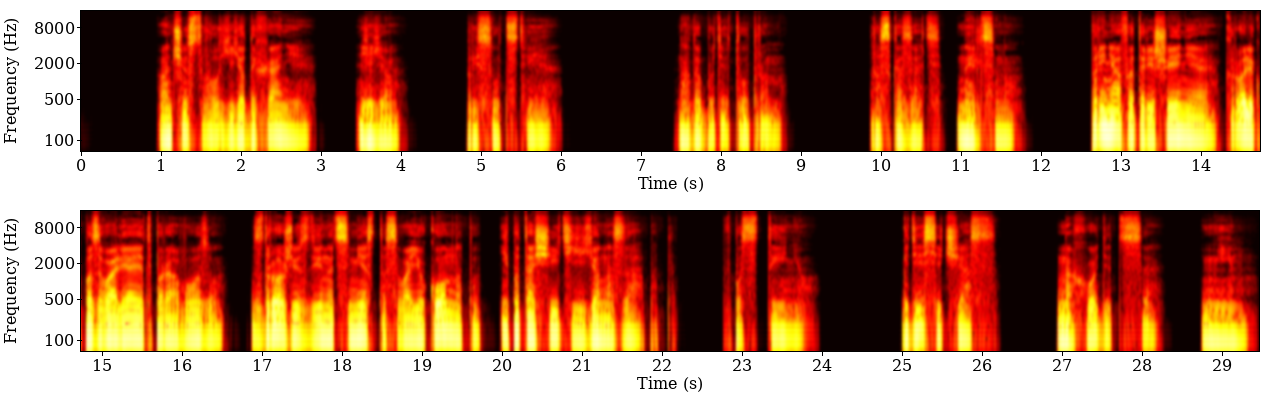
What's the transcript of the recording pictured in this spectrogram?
Он чувствовал ее дыхание, ее присутствие. Надо будет утром рассказать Нельсону. Приняв это решение, кролик позволяет паровозу с дрожью сдвинуть с места свою комнату и потащить ее на запад, в пустыню, где сейчас находится Мим.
